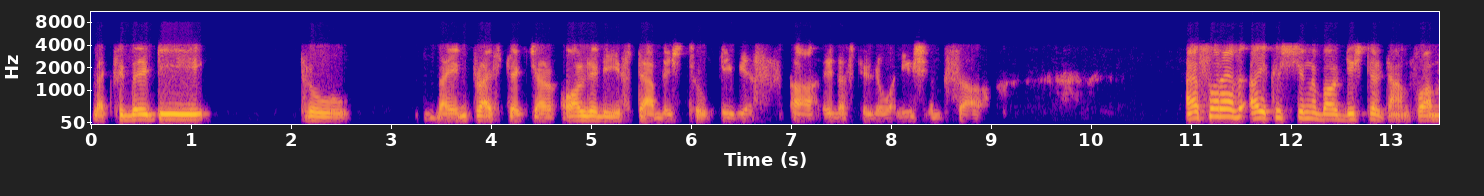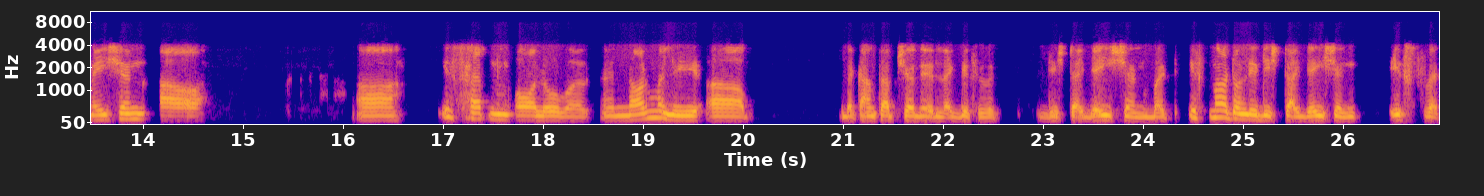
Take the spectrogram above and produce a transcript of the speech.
flexibility through the infrastructure already established through previous uh, industrial revolutions. So as far as a question about digital transformation, uh, uh, it's happening all over. And normally, uh, the conception is like this is a digitization, but it's not only digitization, it's the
